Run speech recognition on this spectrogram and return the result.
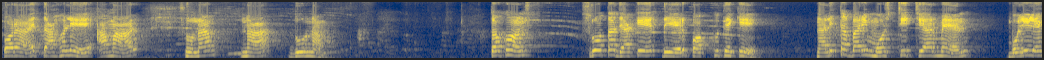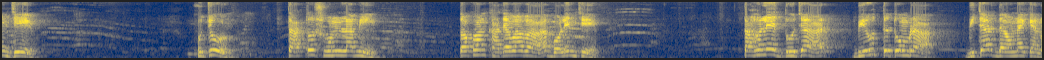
পড়ায় তাহলে আমার সুনাম না দুর্নাম। তখন শ্রোতা জাকেরদের পক্ষ থেকে নালিতাবাড়ি মসজিদ চেয়ারম্যান বলিলেন যে, হুজুর তা তো শুনলামই। তখন খাজা বাবা বলেন যে, তাহলে দুজার বিরুদ্ধে তোমরা বিচার দাও না কেন?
